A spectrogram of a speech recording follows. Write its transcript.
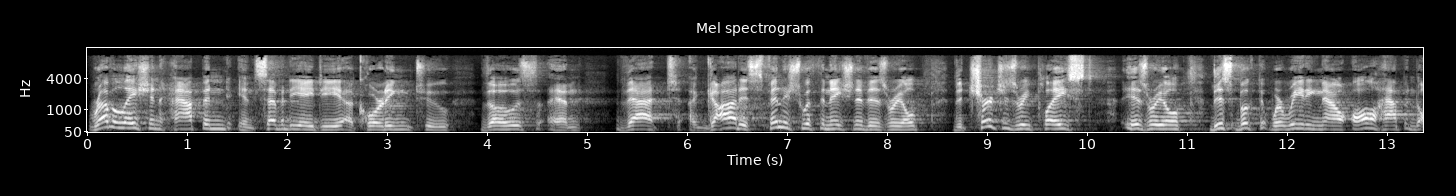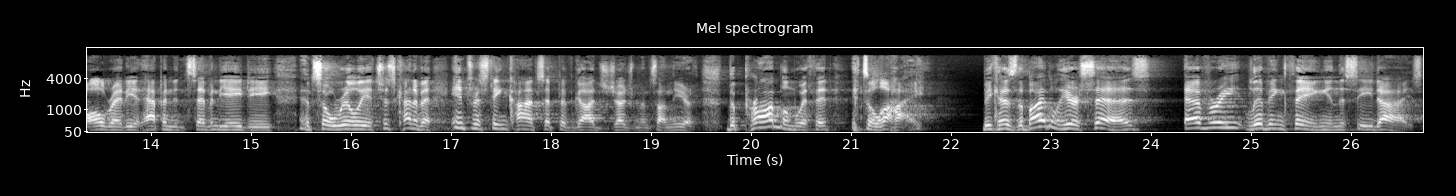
Revelation happened in 70 AD according to those, and that uh, God is finished with the nation of Israel. The church has replaced Israel. This book that we're reading now all happened already. It happened in 70 AD. And so, really, it's just kind of an interesting concept of God's judgments on the earth. The problem with it, it's a lie. Because the Bible here says every living thing in the sea dies.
